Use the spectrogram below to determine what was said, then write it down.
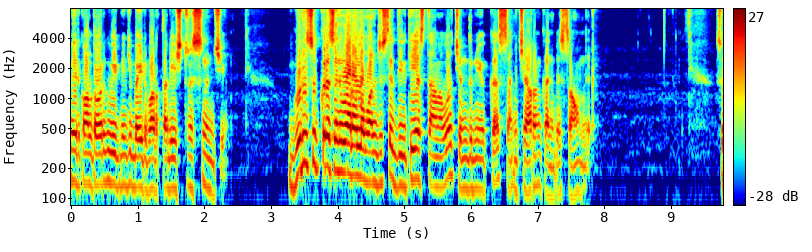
మీరు కొంతవరకు వీటి నుంచి బయటపడతారు ఈ స్ట్రెస్ నుంచి. గురు శుక్ర శనివారాల్లో మనం చూస్తే ద్వితీయ స్థానంలో చంద్రుని యొక్క సంచారం కనిపిస్తూ ఉంది. సో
